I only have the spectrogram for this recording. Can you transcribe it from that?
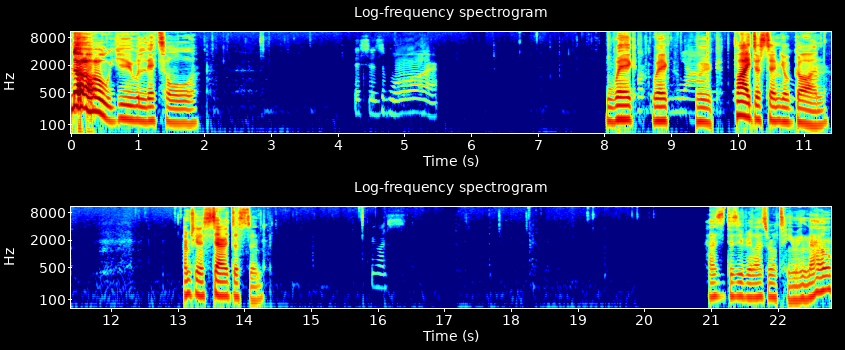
No, you little. This is war. Wig, wig, in the eye. wig. Bye, Dustin. You're gone. I'm just gonna stare at Dustin. Has does he realize we're all teaming now?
